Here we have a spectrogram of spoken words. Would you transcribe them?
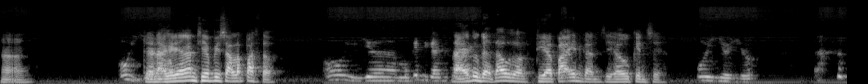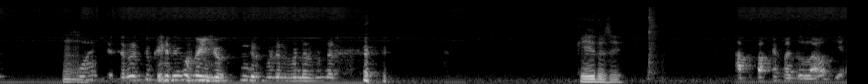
Uh. Oh iya. Dan akhirnya kan dia bisa lepas tuh. Oh iya, mungkin dikasih Nah, itu nggak tahu tuh, diapain kan si Hawkins ya. Oh iya, iya. hmm. Wah, ya seru juga itu. Oh iya, bener bener bener bener. gitu sih. Apa pakai batu laut ya?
